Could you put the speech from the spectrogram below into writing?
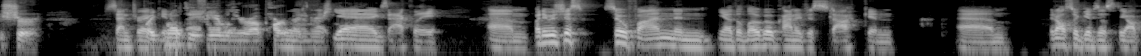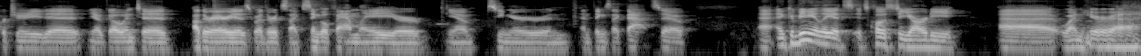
sure centric, like multifamily or apartment. Or yeah, exactly. Um, but it was just so fun, and you know, the logo kind of just stuck, and um, it also gives us the opportunity to you know go into other areas, whether it's like single family or you know senior and and things like that. So, uh, and conveniently, it's it's close to Yardi uh, when you're uh,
